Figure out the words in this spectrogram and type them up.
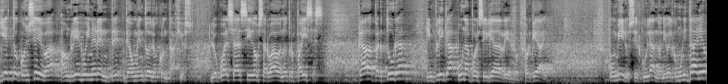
y esto conlleva a un riesgo inherente de aumento de los contagios, lo cual ya ha sido observado en otros países. Cada apertura implica una posibilidad de riesgo, porque hay un virus circulando a nivel comunitario,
